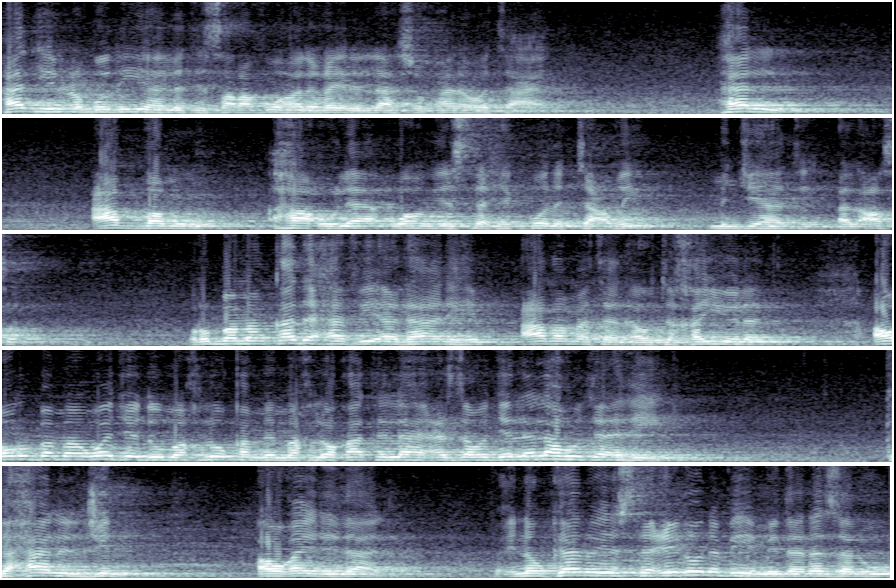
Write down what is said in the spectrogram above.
هذه العبودية التي صرفوها لغير الله سبحانه وتعالى. هل عظموا هؤلاء وهم يستحقون التعظيم من جهة الأصل؟ ربما انقدح في أذهانهم عظمة أو تخيلا أو ربما وجدوا مخلوقا من مخلوقات الله عز وجل له تأثير كحال الجن أو غير ذلك. فإنهم كانوا يستعيذون بهم إذا نزلوا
